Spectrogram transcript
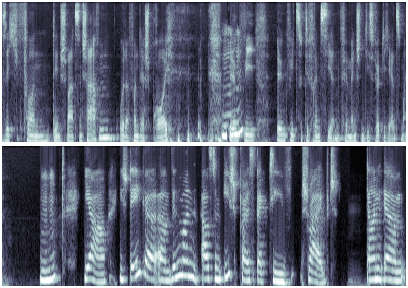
sich von den schwarzen Schafen oder von der Spreu mhm. irgendwie, irgendwie zu differenzieren für Menschen, die es wirklich ernst meinen. Mhm. Ja, ich denke, ähm, wenn man aus dem Ich-Perspektiv schreibt, mhm. dann, ähm,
